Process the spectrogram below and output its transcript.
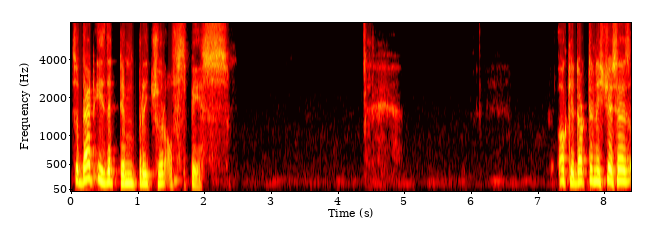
So that is the temperature of space. Okay dr nishchay says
